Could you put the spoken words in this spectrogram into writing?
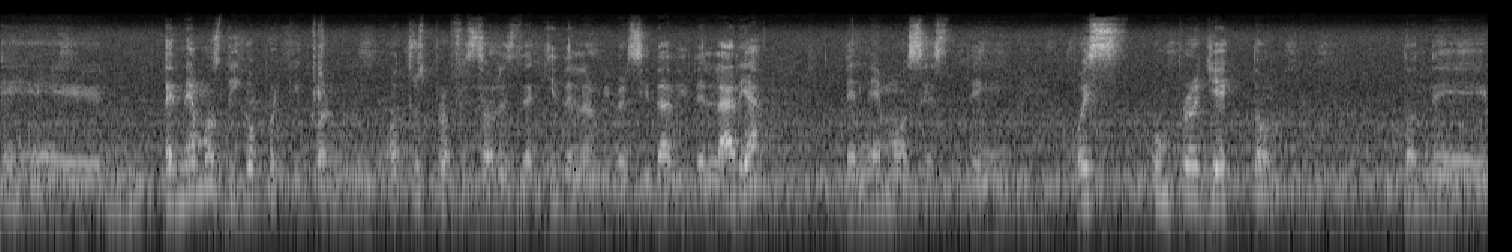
eh, tenemos, digo, porque con otros profesores de aquí de la universidad y del área, tenemos este, pues un proyecto donde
